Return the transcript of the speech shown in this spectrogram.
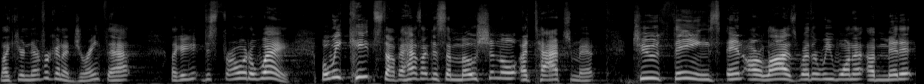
Like, you're never going to drink that. Like, just throw it away. But we keep stuff. It has like this emotional attachment to things in our lives, whether we want to admit it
